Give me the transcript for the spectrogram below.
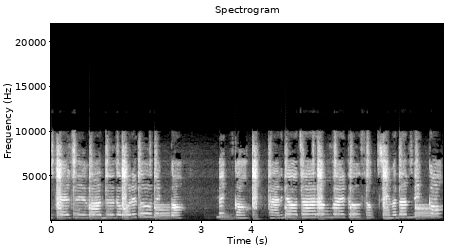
살지만 누가 뭐래도 내꺼? 내꺼. 다른 여자랑 말도 섞지만 난 니꺼.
